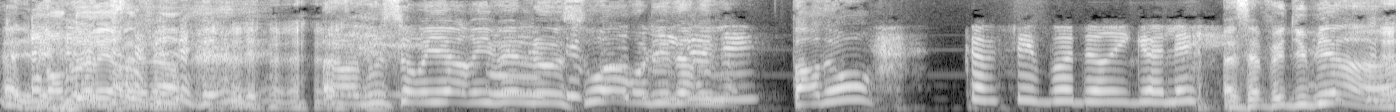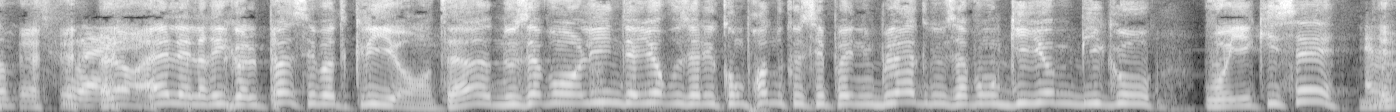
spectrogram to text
Elle est morte de rire. Alors, vous seriez arrivé le soir au lieu d'arriver. Pardon? Comme c'est beau de rigoler. Ah, Ça fait du bien. Hein Ouais. Alors, elle, elle rigole pas, c'est votre cliente. Hein nous avons en ligne, d'ailleurs, vous allez comprendre que c'est pas une blague. Nous avons Guillaume Bigot. Vous voyez qui c'est? Ah Eh ouais.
